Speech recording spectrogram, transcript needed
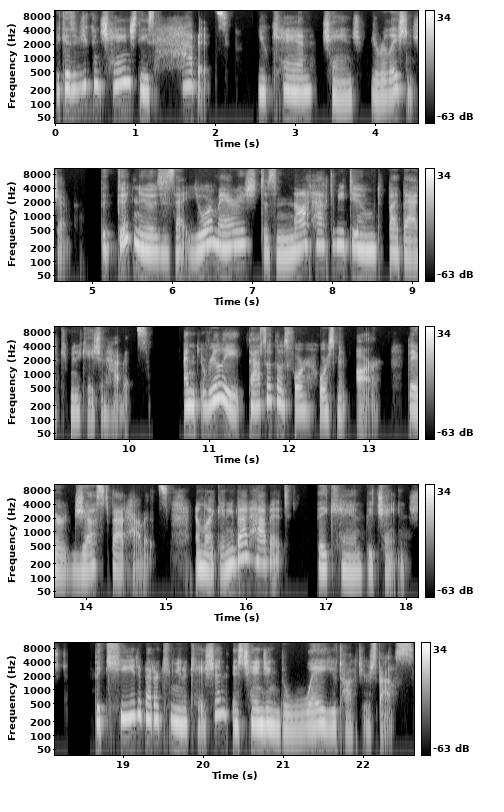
Because if you can change these habits, you can change your relationship. The good news is that your marriage does not have to be doomed by bad communication habits. And really, that's what those four horsemen are. They are just bad habits. And like any bad habit, they can be changed. The key to better communication is changing the way you talk to your spouse.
